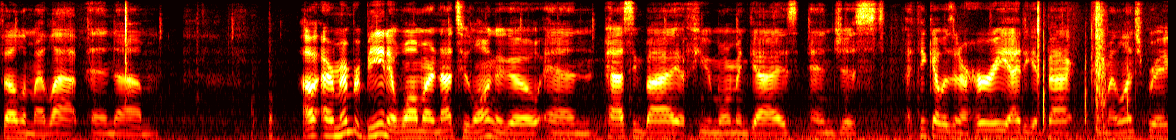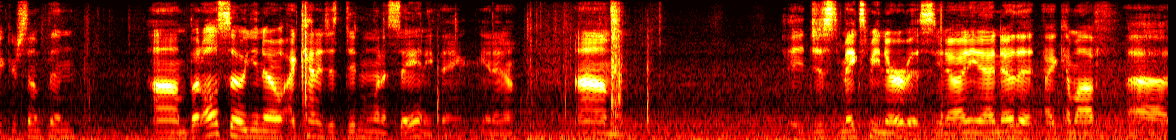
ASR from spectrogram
fell in my lap, and um, I remember being at Walmart not too long ago and passing by a few Mormon guys and just, I think I was in a hurry. I had to get back from my lunch break or something. Um, but also, you know, I kind of just didn't want to say anything, you know. Um, it just makes me nervous, you know. I mean, I know that I come off uh,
